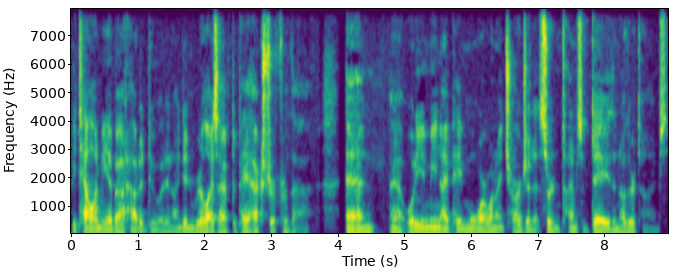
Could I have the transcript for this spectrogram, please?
be telling me about how to do it. And I didn't realize I have to pay extra for that. And Uh, what do you mean I pay more when I charge it at certain times of day than other times?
